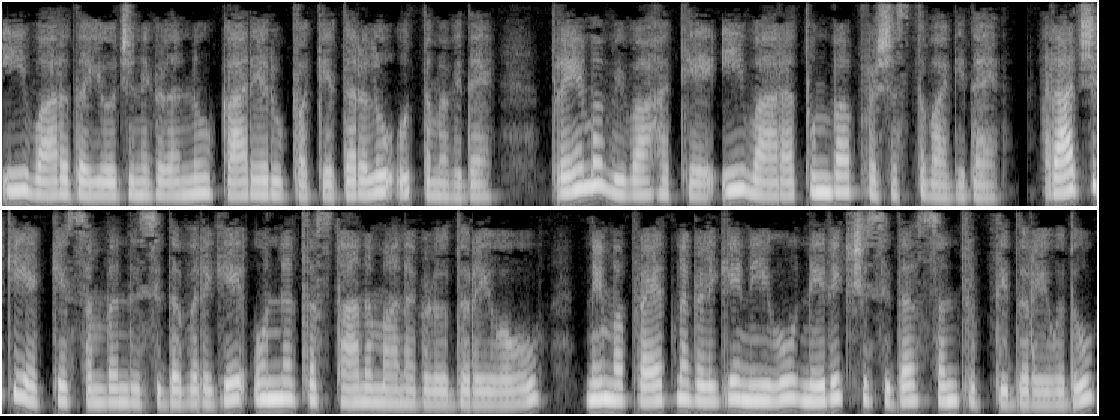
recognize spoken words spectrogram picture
ಈ ವಾರದ ಯೋಜನೆಗಳನ್ನು ಕಾರ್ಯರೂಪಕ್ಕೆ ತರಲು ಉತ್ತಮವಿದೆ. ಪ್ರೇಮ ವಿವಾಹಕ್ಕೆ ಈ ವಾರ ತುಂಬಾ ಪ್ರಶಸ್ತವಾಗಿದೆ. ರಾಜಕೀಯಕ್ಕೆ ಸಂಬಂಧಿಸಿದವರಿಗೆ ಉನ್ನತ ಸ್ಥಾನಮಾನಗಳು ದೊರೆಯುವವು. ನಿಮ್ಮ ಪ್ರಯತ್ನಗಳಿಗೆ ನೀವು ನಿರೀಕ್ಷಿಸಿದ ಸಂತೃಪ್ತಿ ದೊರೆಯುವುದು,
